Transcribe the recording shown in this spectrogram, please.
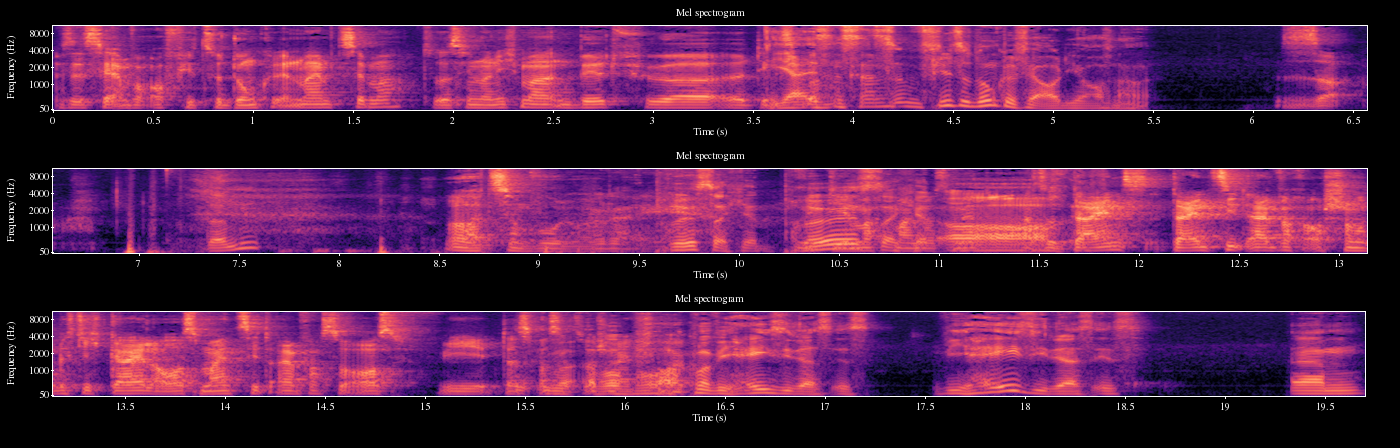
Es ist ja einfach auch viel zu dunkel in meinem Zimmer, sodass ich noch nicht mal ein Bild für äh, Dings Ja, es machen ist kann. viel zu dunkel für Audioaufnahme. So. Dann Oh, zum Wohl, Holger, ey. Prösterchen, Prösterchen. Oh, Also deins, deins sieht einfach auch schon richtig geil aus. Meins sieht einfach so aus wie das, was jetzt aber boah, guck mal, wie hazy das ist. Wie hazy das ist. Ähm,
